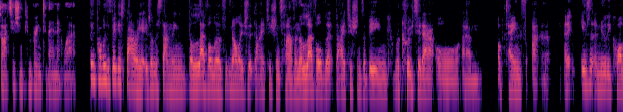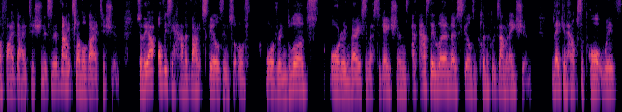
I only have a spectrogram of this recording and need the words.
dietitian can bring to their network? I think probably the biggest barrier is understanding the level of knowledge that dietitians have and the level that dietitians are being recruited at or um, obtained and it isn't a newly qualified dietitian it's an advanced level dietitian so they are, obviously have advanced skills in sort of ordering bloods ordering various investigations and as they learn those skills of clinical examination they can help support with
